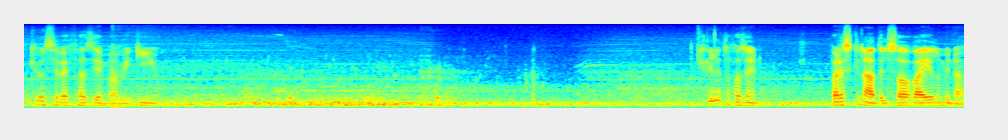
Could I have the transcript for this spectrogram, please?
O que você vai fazer, meu amiguinho? O que, que ele tá fazendo? Parece que nada, ele só vai iluminar.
